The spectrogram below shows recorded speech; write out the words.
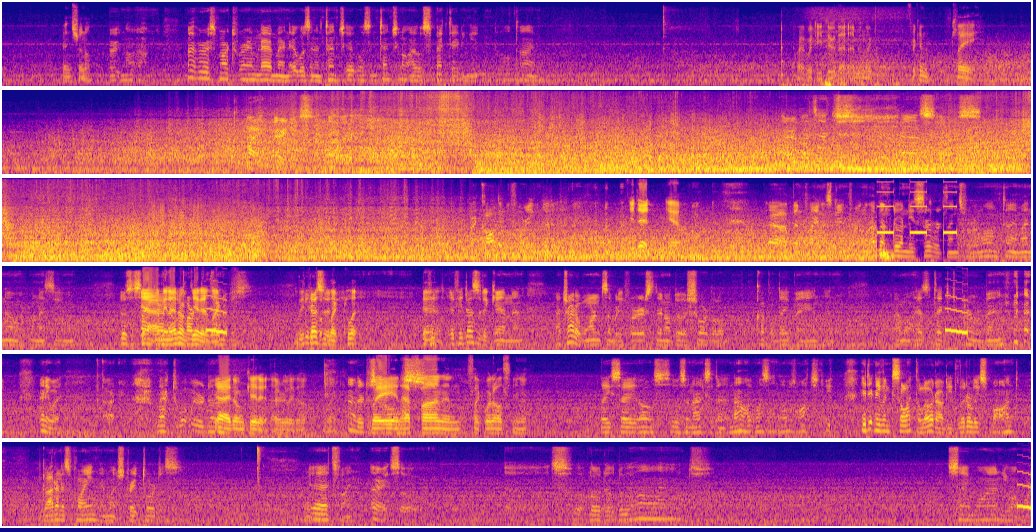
Intentional. Right, no, um, Not very smart for him, an admin. It was an intention. It was intentional. I was spectating it the whole time. Why would he do that? I mean, like, freaking play. Alright, there he goes. Anyway. Sorry about that. That's yes. I called it before he did it. You did, yeah. Uh, I've been playing this game for a while. I've been doing these server things for a long time. I know when I see one. It was the Yeah, I mean, I don't get it, like- us. He does it- like pl- If, he, if he does it again, then I try to warn somebody first, then I'll do a short little couple day ban, and I won't hesitate to permaban. anyway, alright, back to what we were doing. Yeah, I don't get it. I really don't. Like, just play and have fun, and it's like, what else, you know? They say, oh, it was an accident. No, it wasn't. I was watching you. He didn't even select the loadout. He literally spawned, got in his plane, and went straight towards us. Mhm. Yeah, it's fine. Alright, so... Uh, let's, what loadout do we want? Same one. You want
